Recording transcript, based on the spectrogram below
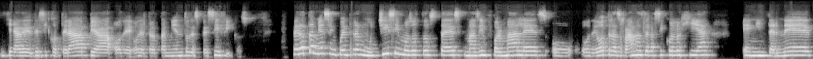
ya de, psicoterapia o de, o de tratamientos específicos. Pero también se encuentran muchísimos otros test más informales o, o de otras ramas de la psicología en Internet,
